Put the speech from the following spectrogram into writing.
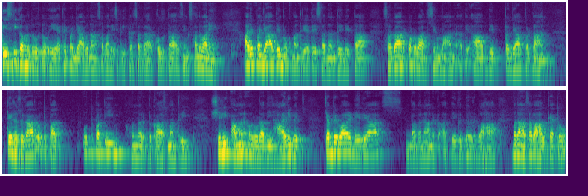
ਤੀਸਰੀ ਖਬਰ ਦੋਸਤੋ ਇਹ ਹੈ ਕਿ ਪੰਜਾਬ ਵਿਧਾਨ ਸਭਾ ਦੇ ਸਪੀਕਰ ਸਰਦਾਰ ਕੁਲਤਾਰ ਸਿੰਘ ਸੰਧਵਾ ਨੇ ਅੱਜ ਪੰਜਾਬ ਦੇ ਮੁੱਖ ਮੰਤਰੀ ਅਤੇ ਸਦਨ ਦੇ ਨੇਤਾ ਸਰਦਾਰ ਭਗਵੰਤ ਸਿੰਘ ਮਾਨ ਅਤੇ ਆਪ ਦੇ ਪੰਜਾਬ ਪ੍ਰਧਾਨ ਤੇ ਰੁਜ਼ਗਾਰ ਉਤਪਾਦ ਉਤਪਤੀ ਹੁਨਰ ਵਿਕਾਸ ਮੰਤਰੀ ਸ਼੍ਰੀ ਅਮਨ ਅਰੋੜਾ ਦੀ ਹਾਜ਼ਰੀ ਵਿੱਚ ਚੱਬੇਵਾਲ, ਡੇਰਿਆ, ਬਾਬਾ ਨਾਨਕ ਅਤੇ ਗਿੱਦੜਬਾਹਾ ਵਿਧਾਨ ਸਭਾ ਹਲਕੇ ਤੋਂ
